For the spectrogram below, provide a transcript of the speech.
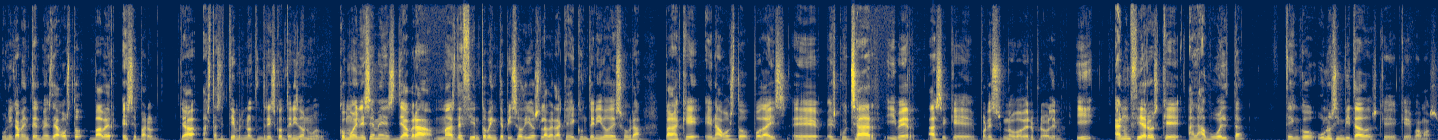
únicamente el mes de agosto va a haber ese parón. Ya hasta septiembre no tendréis contenido nuevo. Como en ese mes ya habrá más de 120 episodios, la verdad que hay contenido de sobra para que en agosto podáis eh, escuchar y ver, así que por eso no va a haber problema. Y anunciaros que a la vuelta tengo unos invitados que, que, vamos,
